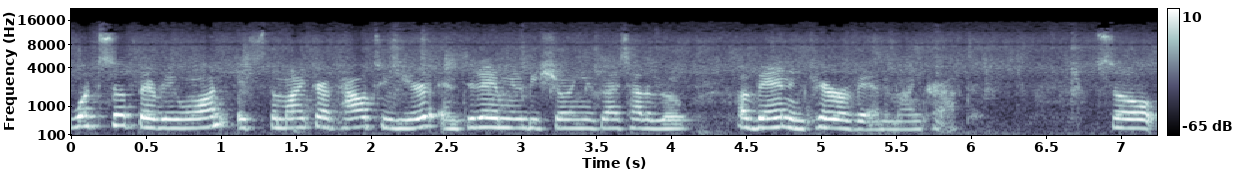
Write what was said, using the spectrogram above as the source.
What's up everyone? It's the Minecraft How-To here and today I'm going to be showing you guys how to build a van and caravan in Minecraft. So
